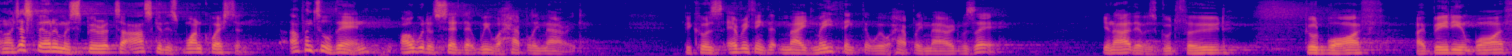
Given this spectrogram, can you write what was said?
And I just felt in my spirit to ask her this one question. Up until then, I would have said that we were happily married because everything that made me think that we were happily married was there. You know, there was good food, good wife, obedient wife,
